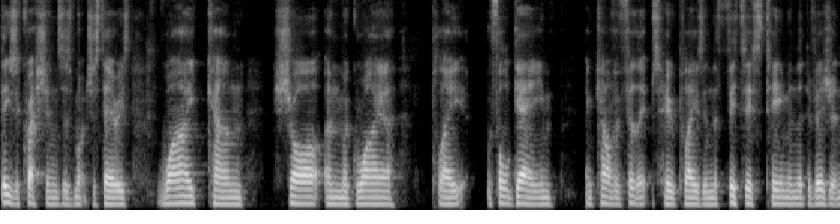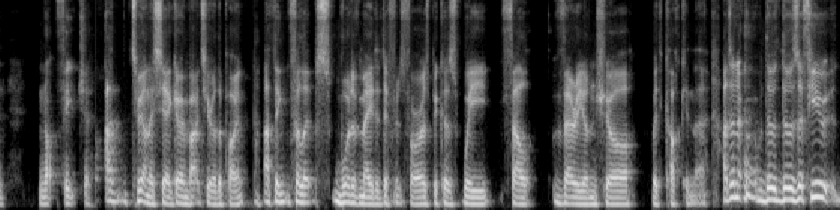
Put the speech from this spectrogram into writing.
These are questions as much as theories. Why can Shaw and Maguire play the full game, and Calvin Phillips, who plays in the fittest team in the division, not feature. I, to be honest, yeah, going back to your other point, I think Phillips would have made a difference for us because we felt very unsure with Koch in there. I don't know. There, there was a few,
